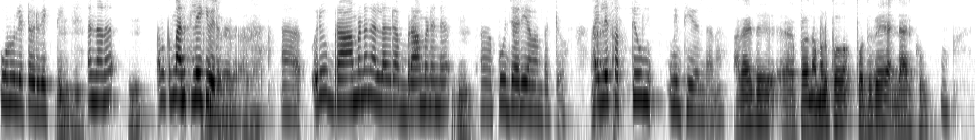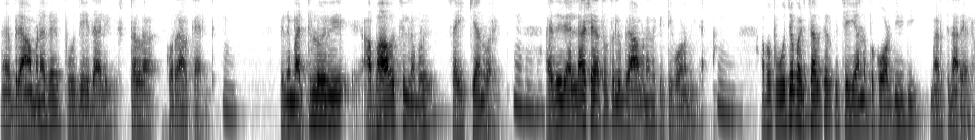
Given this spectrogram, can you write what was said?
പൂണൂലിട്ട ഒരു വ്യക്തി എന്നാണ് നമുക്ക് മനസ്സിലേക്ക് വരുന്നത്. ഒരു ബ്രാഹ്മണൻ അല്ലാതെ ഒരു അബ്രാഹ്മണന് പൂജാരി ആവാൻ പൂജാരിയാവാൻ പറ്റുമോ അതിലെ സത്യവും മിഥ്യയും എന്താണ്? അതായത് ഇപ്പോൾ നമ്മളിപ്പോൾ പൊതുവേ എല്ലാവർക്കും ബ്രാഹ്മണരെ പൂജ ചെയ്താൽ ഇഷ്ടമുള്ള കുറേ ആൾക്കാരുണ്ട്. പിന്നെ മറ്റുള്ളവർ അഭാവത്തിൽ നമ്മൾ സഹിക്കുക എന്ന് പറയും. അതായത് എല്ലാ ക്ഷേത്രത്തിലും ബ്രാഹ്മണനെ കിട്ടിക്കോണമെന്നില്ല. അപ്പോൾ പൂജ പഠിച്ച ആൾക്കാർക്ക് ചെയ്യാമെന്നിപ്പോൾ കോടതി വിധി മാഡത്തിന് അറിയാലോ.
